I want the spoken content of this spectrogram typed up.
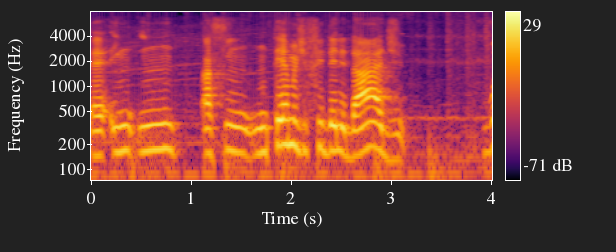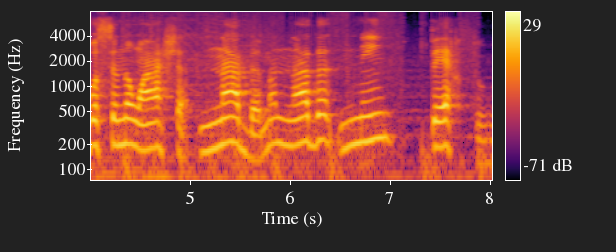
É, em, em, assim, em termos de fidelidade, você não acha nada, mas nada nem perto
